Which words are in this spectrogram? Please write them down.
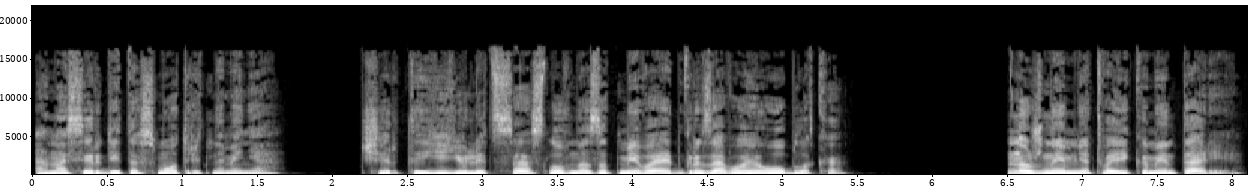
Она сердито смотрит на меня. Черты ее лица словно затмевает грозовое облако. Нужны мне твои комментарии.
